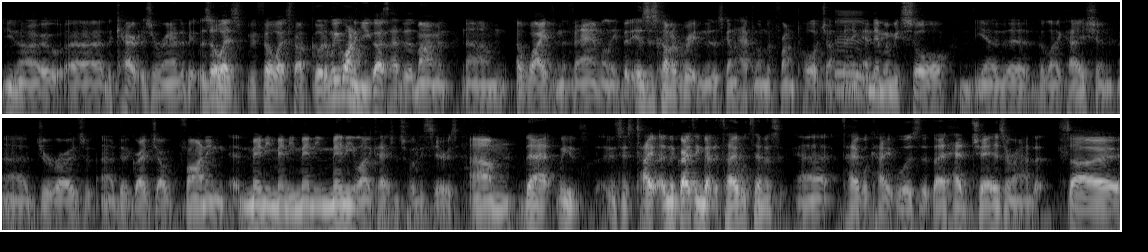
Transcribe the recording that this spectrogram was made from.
you know, uh, the characters around a bit, it was always we always felt good, and we wanted you guys to have the moment um, away from the family. But it was just kind of written that it was going to happen on the front porch, I think. And then when we saw, you know, the the location, uh, Drew Rhodes uh, did a great job finding many, many, many, many locations for this series. Um, that we it's just ta- and the great thing about the table tennis uh, table, Kate, was that they had chairs around it, so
